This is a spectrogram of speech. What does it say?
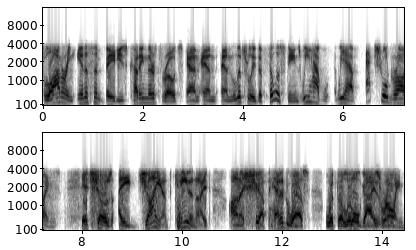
slaughtering innocent babies, cutting their throats, and and and literally the Philistines. We have we have actual drawings. It shows a giant Canaanite on a ship headed west with the little guys rowing.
